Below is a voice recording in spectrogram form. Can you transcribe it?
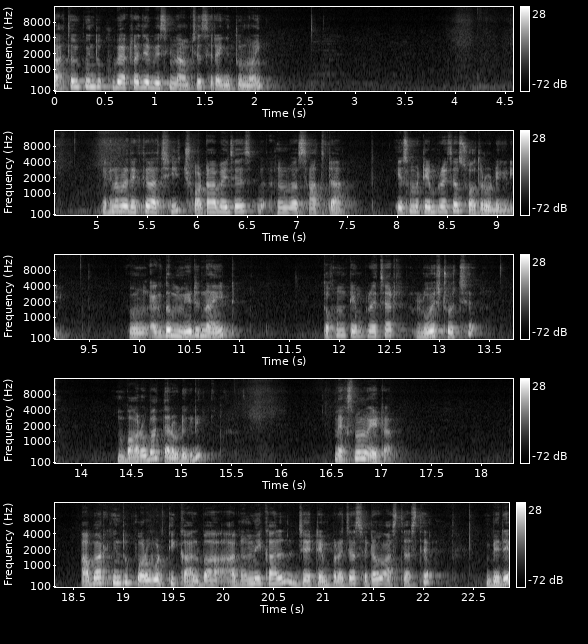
রাতেও কিন্তু খুব একটা যে বেশি নামছে সেটা কিন্তু নয়। এখানে আমরা দেখতে পাচ্ছি ছটা বেজে এখন বা সাতটা এই সময় টেম্পারেচার সতেরো ডিগ্রি এবং একদম মিড নাইট তখন টেম্পারেচার লোয়েস্ট হচ্ছে বারো বা তেরো ডিগ্রি ম্যাক্সিমাম এটা। আবার কিন্তু পরবর্তীকাল বা আগামীকাল যে টেম্পারেচার সেটাও আস্তে আস্তে বেড়ে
